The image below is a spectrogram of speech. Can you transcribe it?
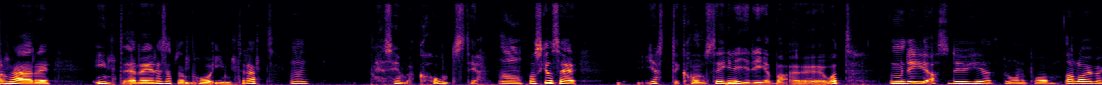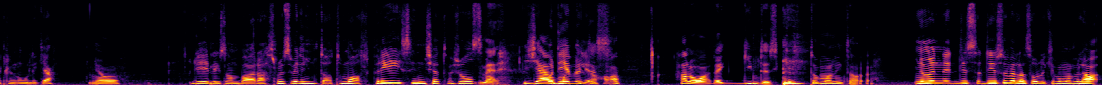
de här eh, inte, eller recepten på internet. Mm. Det är så himla konstiga. Mm. Vad ska säga? Jättekonstiga grejer i. Jag bara, uh, what? Men det är ju alltså, det är ju helt beroende på, alla har ju verkligen olika. Ja. Det är liksom bara Rasmus vill inte ha tomatpuré i sin köttfärssås. Men och det vill jag ha. Hallå, det är inte gött om man inte har det. Nej, men det, är så, det är så väldigt olika vad man vill ha.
